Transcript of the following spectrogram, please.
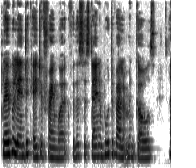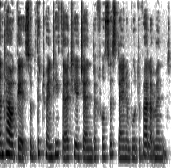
Global Indicator Framework for the Sustainable Development Goals and Targets of the 2030 Agenda for Sustainable Development.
